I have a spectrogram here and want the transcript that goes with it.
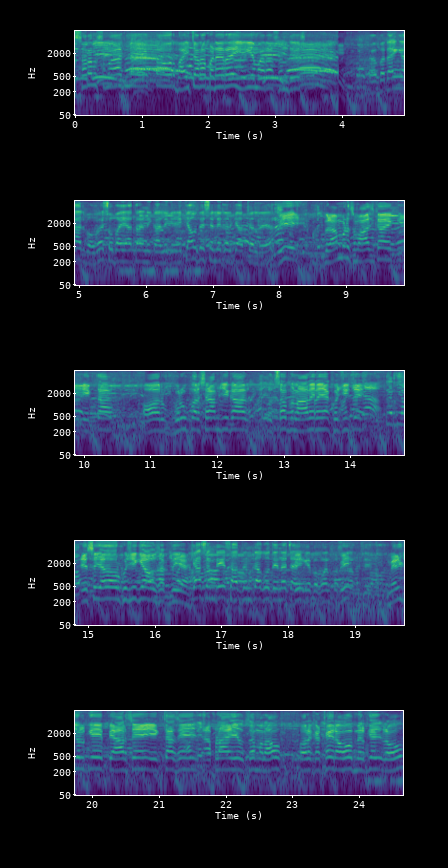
सर्व समाज में एकता और भाईचारा बने रहे यही हमारा संदेश है। बताएँगे आज भव्य शोभा यात्रा निकाली गई है। क्या उद्देश्य लेकर के आप चल रहे हैं? भी ब्राह्मण समाज का एक एकता और गुरु परशुराम जी का उत्सव मना रहे हैं खुशी से। इससे ज़्यादा और खुशी क्या हो सकती है? क्या संदेश आप जनता को देना चाहेंगे भगवान परशुराम जी? मिलजुल के प्यार से एकता से अपना ये उत्सव मनाओ और इकट्ठे रहो मिलके रहो।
